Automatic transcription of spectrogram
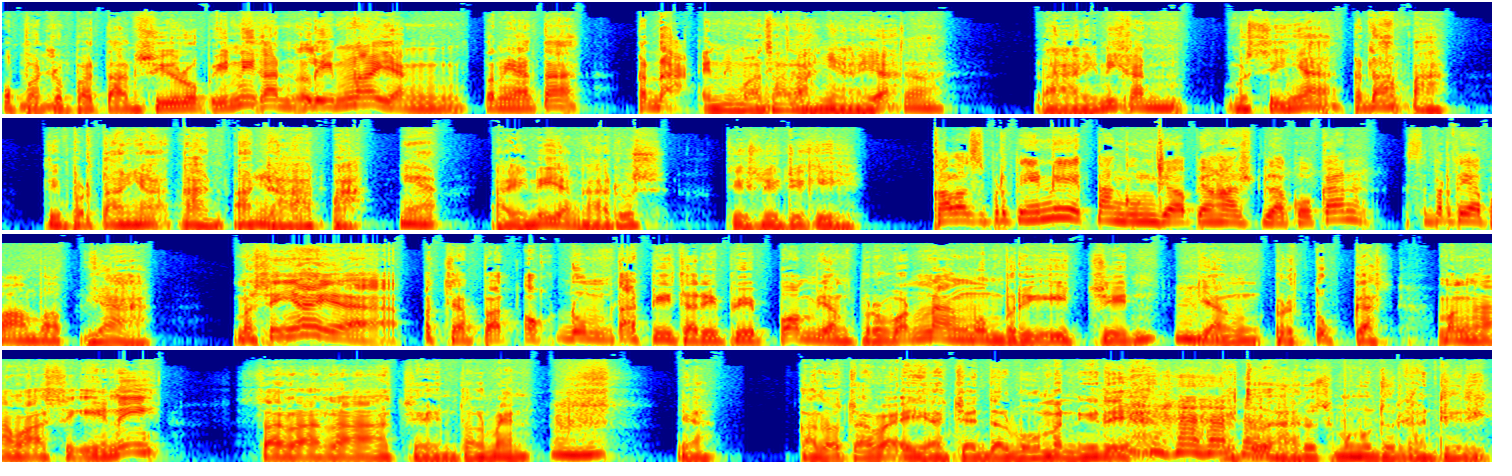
obat-obatan sirup ini kan lima yang ternyata kena ini masalahnya ya. Betul. Nah ini kan mestinya kenapa? Dipertanyakan ada Ya. apa? Ya. Nah ini yang harus diselidiki. Kalau seperti ini tanggung jawab yang harus dilakukan seperti apa Om Bob? Ya, mestinya ya pejabat oknum tadi dari BPOM yang berwenang memberi izin, yang bertugas mengawasi ini secara gentleman. Ya, kalau cewek ya gentlewoman gitu ya, itu harus mengundurkan diri.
